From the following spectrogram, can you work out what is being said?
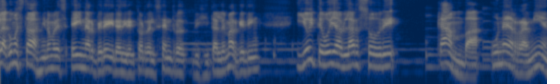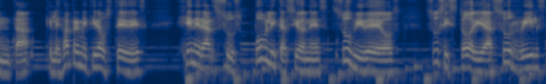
Hola, ¿cómo estás? Mi nombre es Einar Pereira, director del Centro Digital de Marketing, y hoy te voy a hablar sobre Canva, una herramienta que les va a permitir a ustedes generar sus publicaciones, sus videos, sus historias, sus reels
